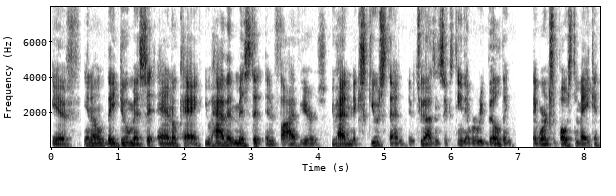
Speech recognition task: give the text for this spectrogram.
if, you know, they do miss it. And okay, you haven't missed it in five years. You had an excuse then. In 2016, they were rebuilding, they weren't supposed to make it.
